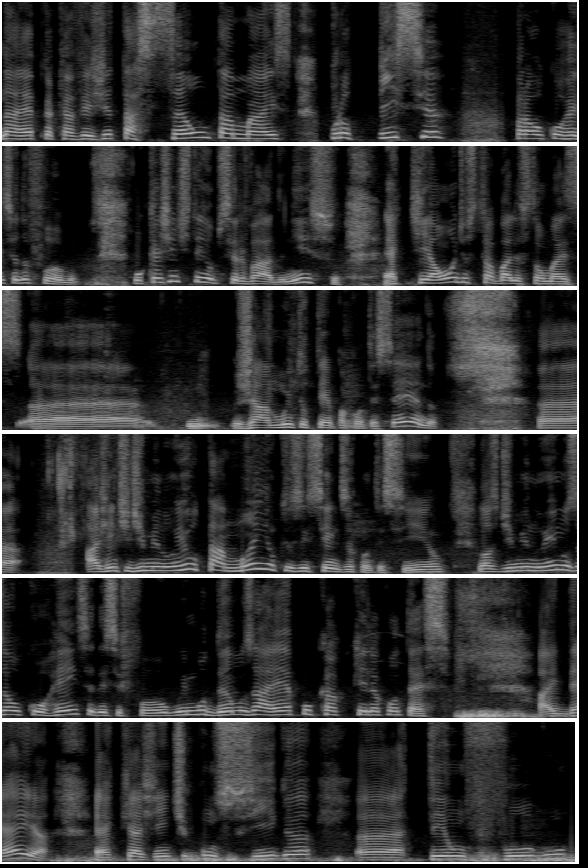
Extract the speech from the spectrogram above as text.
na época que a vegetação está mais propícia para a ocorrência do fogo. O que a gente tem observado nisso é que aonde os trabalhos estão mais uh, já há muito tempo acontecendo, uh, a gente diminuiu o tamanho que os incêndios aconteciam, nós diminuímos a ocorrência desse fogo e mudamos a época que ele acontece. A ideia é que a gente consiga uh, ter um fogo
